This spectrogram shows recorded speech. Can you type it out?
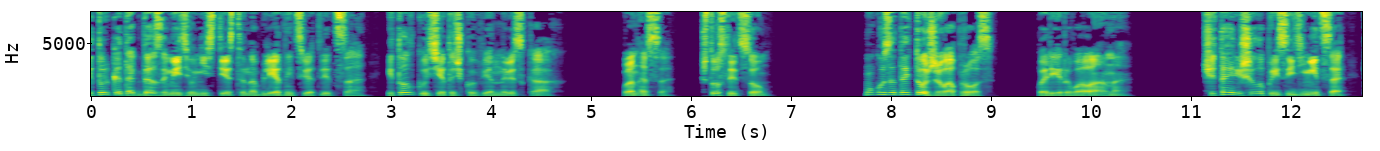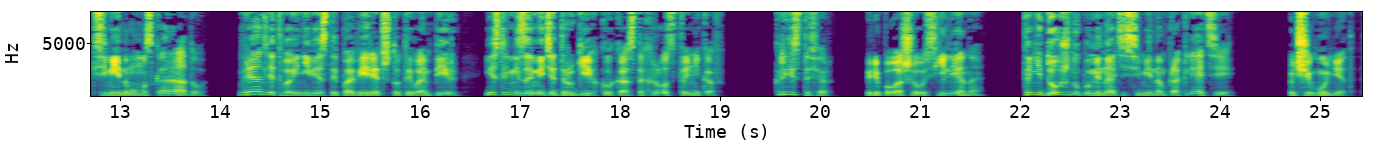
и только тогда заметил неестественно бледный цвет лица и тонкую сеточку вен на висках. «Ванесса, что с лицом?» «Могу задать тот же вопрос», – парировала она. «Считай, решила присоединиться к семейному маскараду. Вряд ли твои невесты поверят, что ты вампир, если не заметят других клыкастых родственников». «Кристофер», – переполошилась Елена, – «ты не должен упоминать о семейном проклятии. Почему нет?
